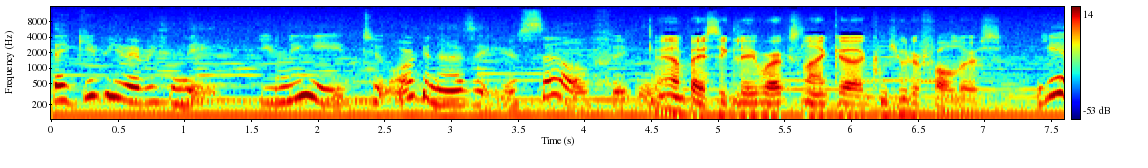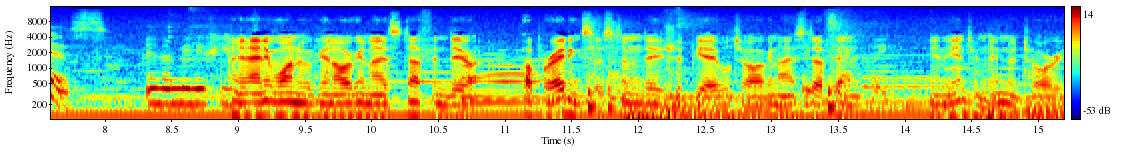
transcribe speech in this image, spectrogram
they give you everything that you need to organize it yourself. Yeah, basically it works like uh, computer folders. Yes, and I mean, if you And anyone who can organize stuff in their operating system, they should be able to organize stuff exactly. in, in the internet inventory.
